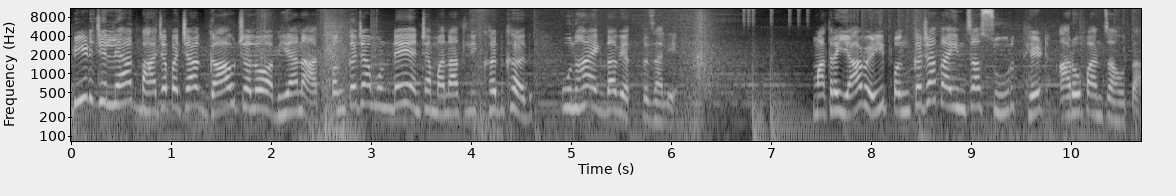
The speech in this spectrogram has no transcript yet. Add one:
बीड जिल्ह्यात भाजपच्या गाव चलो अभियानात पंकजा मुंडे यांच्या मनातली खदखद पुन्हा एकदा व्यक्त झाली मात्र यावेळी पंकजाताईंचा सूर थेट आरोपांचा होता.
